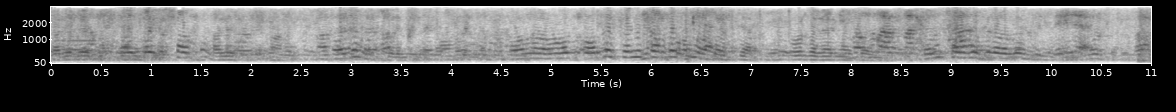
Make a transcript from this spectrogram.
Talep eder. Öyle mi? Or- orada senin şarkısı mı var? Orada vermezler. Senin şarkısı var. Beyler, bak,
